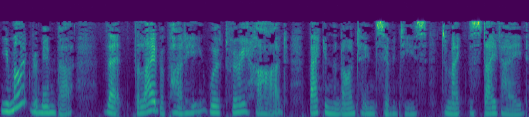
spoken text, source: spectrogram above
You might remember that the Labor Party worked very hard back in the 1970s to make the state aid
